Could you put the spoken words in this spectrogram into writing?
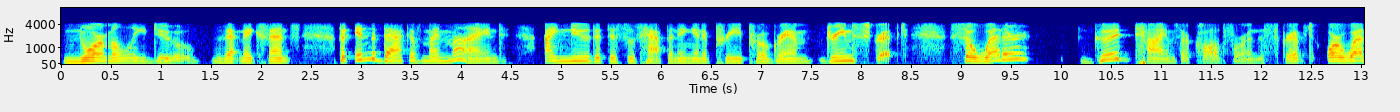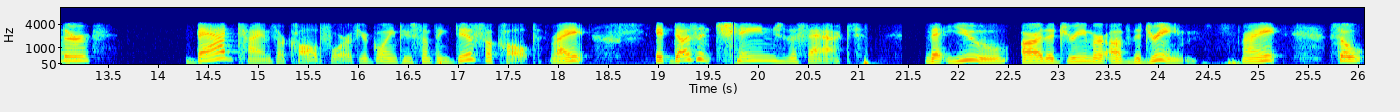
normally do. Does that make sense? But in the back of my mind, I knew that this was happening in a pre programmed dream script. So whether good times are called for in the script or whether bad times are called for, if you're going through something difficult, right? It doesn't change the fact that you are the dreamer of the dream, right? So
